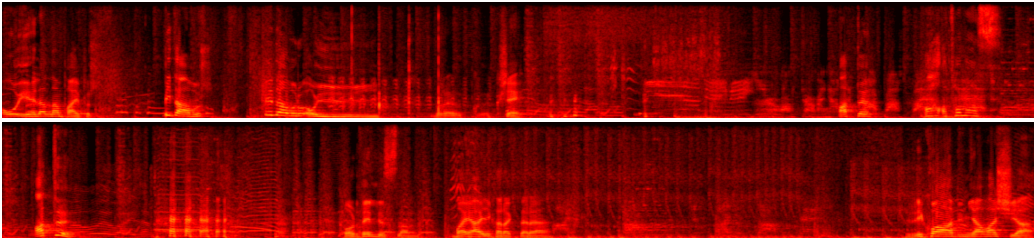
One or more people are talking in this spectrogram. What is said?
Oy helal lan Piper. Bir daha vur. Bir daha vur. Oy. Buraya şey. Attı. Ah atamaz. Attı. Cordelius lan. Bayağı iyi karakter ha. Rico abim yavaş ya.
